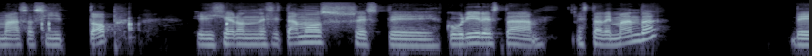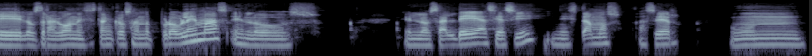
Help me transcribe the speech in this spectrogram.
más así top y dijeron necesitamos este cubrir esta, esta demanda de los dragones están causando problemas en los en las aldeas y así necesitamos hacer un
